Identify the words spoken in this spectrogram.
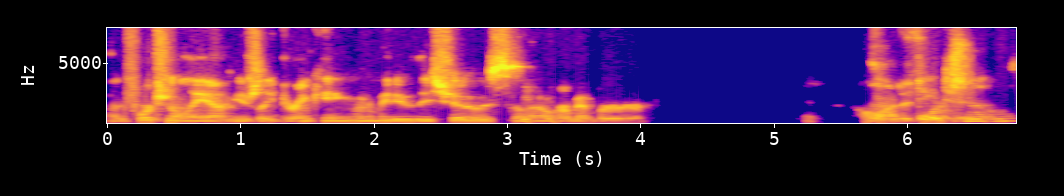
unfortunately I'm usually drinking when we do these shows, so I don't remember a lot of details. Unfortunately?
